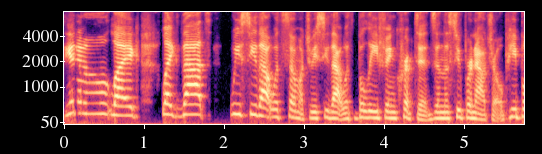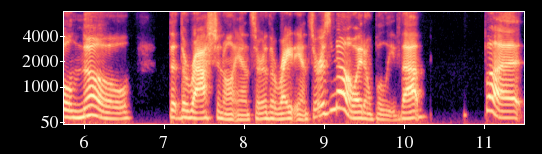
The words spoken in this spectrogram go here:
you know, like, like that's we see that with so much. We see that with belief in cryptids and the supernatural. People know that the rational answer, the right answer is no, I don't believe that. But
